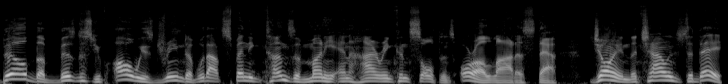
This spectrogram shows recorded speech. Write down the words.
Build the business you've always dreamed of without spending tons of money and hiring consultants or a lot of staff. Join the challenge today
